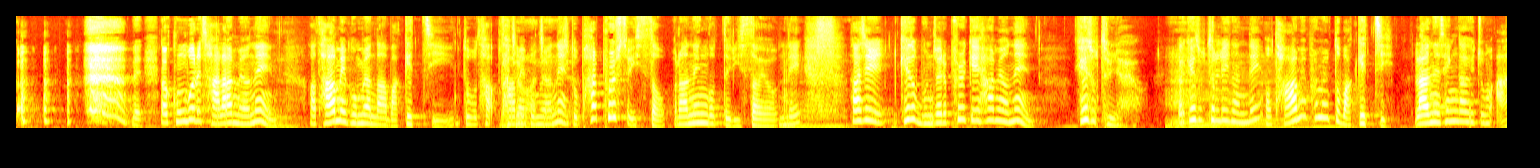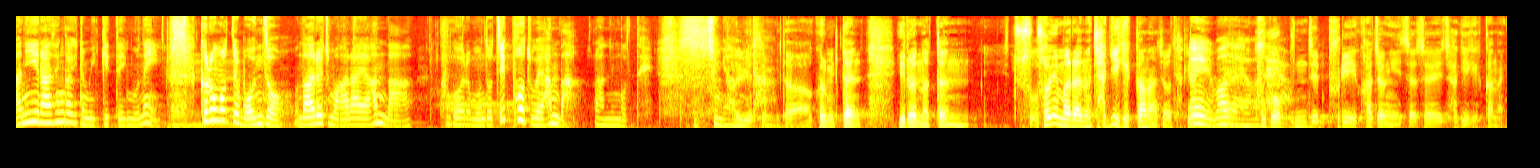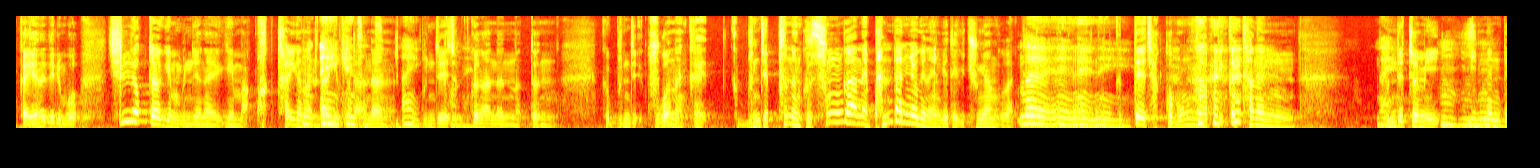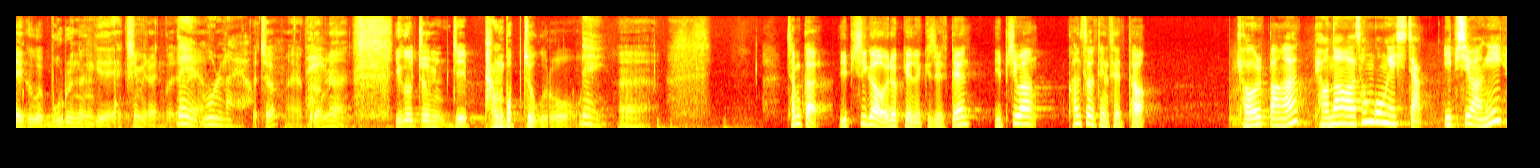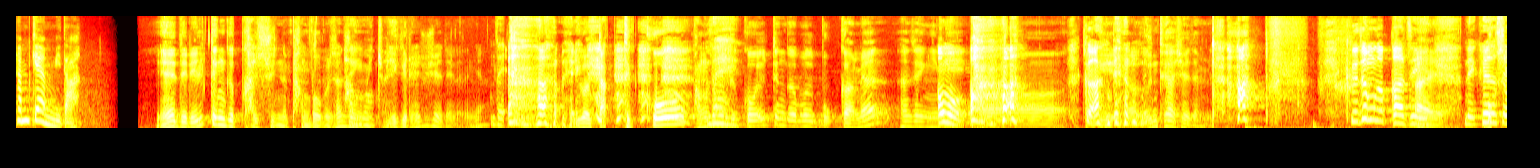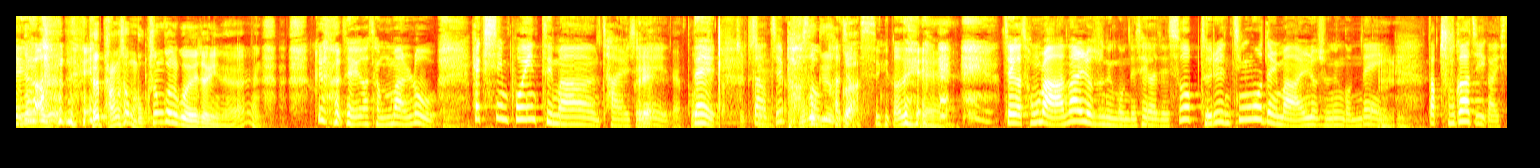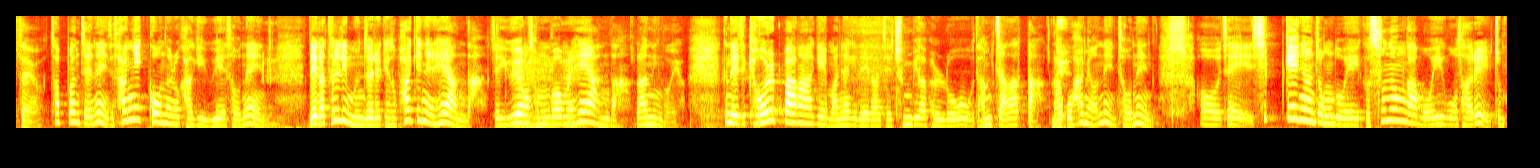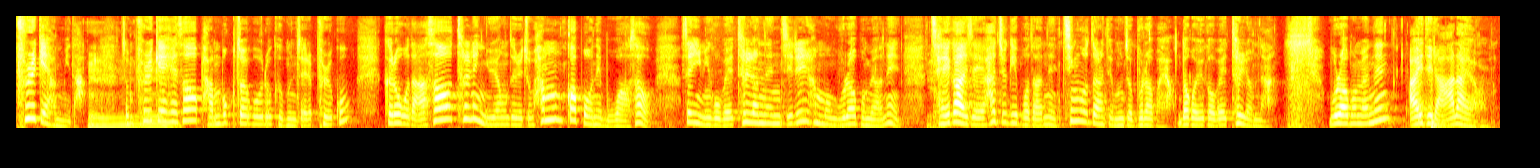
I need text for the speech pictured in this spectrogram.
네. 그러니까 공부를 잘하면은 아 다음에 보면 나 맞겠지. 또 다, 음. 맞아, 다음에 맞아, 보면은 맞아. 또 풀 수 있어라는 것들이 있어요. 근데 음. 사실 계속 문제를 풀게 하면은 계속 틀려요. 그러니까 계속 틀리는데 어, 다음에 풀면 또 맞겠지. 라는 생각이 좀 아니란 생각이 좀 있기 때문에 음. 그런 것들 먼저 나를 좀 알아야 한다. 그거를 먼저 짚어줘야 한다라는 것들 네, 중요합니다. 알겠습니다. 그럼 일단 이런 어떤 소- 소위 말하는 자기 객관화죠. 어떻게 네, 보면. 맞아요, 국어 문제풀이 과정에 있어서의 자기 객관화. 그러니까 얘네들이 뭐 실력적인 문제나 이게 막 확 차이가 네, 난다기보다는. 네, 문제에 그거는. 접근하는 어떤 그 문제 국어는 그, 그 문제 푸는 그 순간의 판단력이라는 게 되게 중요한 것 같아요. 네, 네, 네, 네. 그때 자꾸 뭔가 삐끗하는 네. 문제점이 음, 음, 있는데 그걸 모르는 게 핵심이라는 거잖아요. 네, 몰라요. 그렇죠? 네, 그러면 이걸 좀 이제 방법적으로 네. 예, 잠깐 입시가 어렵게 느껴질 땐 입시왕 컨설팅 센터 겨울방학 변화와 성공의 시작 입시왕이 함께합니다. 얘네들이 1등급 갈 수 있는 방법을 선생님이 방법. 좀 얘기를 해주셔야 되거든요. 네. 어, 이걸 딱 듣고 방송 네. 듣고 1등급을 못 가면 선생님이 어머. 어, 그거 안 저기, 어, 되는데. 은퇴하셔야 됩니다. 그 정도까지. 아, 예. 네, 그래서 목숨 제가 걸고. 저희 방송 목숨 걸고 해요 저희는. 그래서 제가 정말로 핵심 포인트만 잘 이제 그래, 네, 포인트 네, 딱딱 찝습니다. 짚어서 국어교육과. 가져왔습니다. 네. 네. 제가 정말 안 알려주는 건데 제가 이제 수업 들은 친구들만 알려주는 건데 음, 음. 딱 두 가지가 있어요. 첫 번째는 이제 상위권으로 가기 위해서는 음. 내가 틀린 문제를 계속 확인을 해야 한다. 이제 유형 점검을 해야 한다라는 거예요. 근데 이제 겨울 방학에 만약에 내가 이제 준비가 별로 남지 않았다라고 네. 하면은 저는 어 이제 10개년 정도의 그 수능과 모의고사를 좀 풀게 합니다. 음. 좀 풀게 해서 반복적으로 그 문제를 풀고 그러고 나서 틀린 유형들을 좀 한꺼번에 모아서 선생님 이거 왜 틀렸는지를 한번 물어보면은 제가 이제 해주 기보다는 친구들한테 먼저 물어봐요. 너가 이거 왜 틀렸나? 물어보면은 아이들이 알아요.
